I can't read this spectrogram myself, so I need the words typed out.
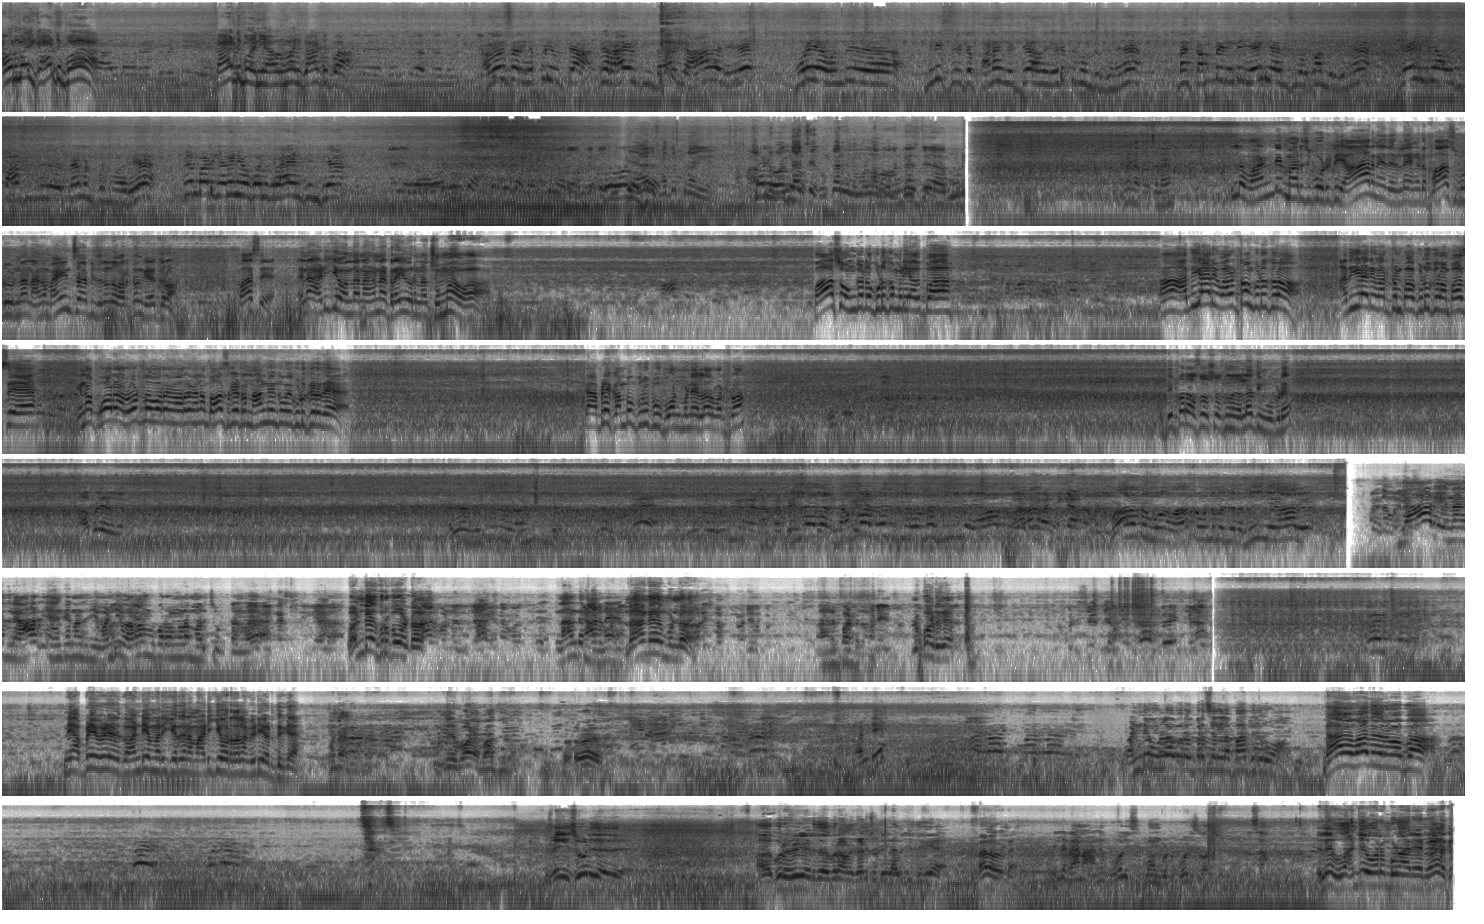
அவர் மாதிரி காட்டுப்பா. காட்டுப்பா நீ அவர் மாதிரி காட்டுப்பா. அதான் சார் எப்படி விட்டா? இது ராயல்டிண்டா யாரு முறையை வந்து மினிஸ்டர்கிட்ட பணம் கட்டி அதை எடுத்துட்டு வந்திருக்கேன் நான் கம்பெனிலேருந்து ஏடி ஆஃபீஸில் உட்காந்துருக்கேன் தான் அவருக்கு பாஸுக்கு பேமெண்ட் பண்ணுவார். மேம்பாட்டுக்கு எங்கே நீ உட்காந்து யாரும் சத்தப்படாதீங்க. சரி, வந்தாச்சு. உட்காருங்க என்ன பிரச்சனை? இல்லை வண்டி மறிச்சு போட்டுட்டு யாருன்னு தெரியல. எங்கிட்ட பாஸ் கொடுன்னா நாங்கள் மைன்ஸ் ஆஃபீஸ்லேருந்து வரட்டும் கேட்குறோம் பாஸு என்ன அடிக்க வந்தானாங்கன்னா டிரைவர் நான் சும்மாவா? பாஸ் உங்ககிட்ட கொடுக்க முடியாதுப்பா. ஆ அதிகாரி வரட்டும் கொடுக்குறோம். அதிகாரி வரட்டும்ப்பா கொடுக்குறோம் பாஸு என்ன போகிறேன் ரோட்டில் போகிறேன் வர வேணாம். பாஸ் கேட்டால் நாங்கள் எங்கே போய் கொடுக்குறது? அப்படியே கம்பம் குரூப்புக்கு ஃபோன் பண்ணி எல்லோரும் வரட்டும். டிப்பர் அசோசியேஷன் எல்லாத்தையும் கூப்பிடு. அப்படியே இருக்கு. எல்லாம் நிக்குது, அங்கிட்டு. இல்ல, இல்ல, நம்ம பேசிக்கிறோம்னா நீங்க யாரு? வரட்டும் போ, வரட்டும் ஒண்ணுமே தெரியல. நீங்க யாரு யார் என்ன இதுல யார் எனக்கு வண்டி வராம போறவங்க எல்லாம் மறிச்சு விட்டாங்க. வண்டியை குறுக்க விட்டோம். நான் தான் பண்ணேன். நாங்க ரிப்போர்ட்டுங்க நீ அப்படியே வீடியோ எடுக்க வண்டியை மறிக்கிறது நம்ம அடிக்க வரதெல்லாம் வீடியோ எடுத்துக்க. போன பார்த்துக்கலாம் வண்டி? வண்டி உள்ள வர பிரச்சனை பாத்துக்குருவோம். நாங்க பாத்துக்கிறோம்ப்பா நீங்க சூழ்நிலை அது அது பூரா வீடியோ எடுத்தது அப்புறம் அவனுக்கு விட்டீங்க அடிச்சுட்டுங்க மேலே வரணும் இல்ல வேணாம். போலீஸ் போன் போட்டு போலீஸ் வர சொல்லுங்க இல்லை வண்டி ஓரம் போடாதே மேலே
